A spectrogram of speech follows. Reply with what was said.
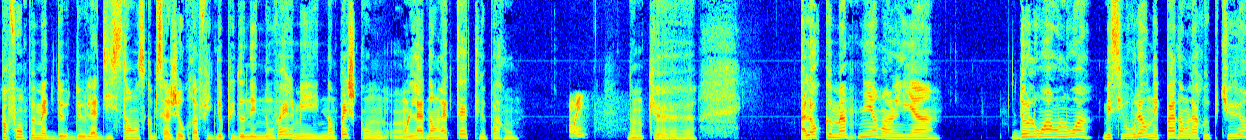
parfois on peut mettre de, la distance comme ça géographique, ne plus donner de nouvelles, mais n'empêche qu'on l'a dans la tête le parent. Oui. Donc, euh, alors que maintenir un lien de loin en loin, mais si vous voulez, on n'est pas dans la rupture.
